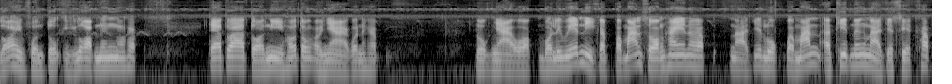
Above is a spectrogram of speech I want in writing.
รอให้ฝนตกอีกรอบนึงนะครับ แต่ว่าตอนนี้เขาต้องเอาหญ้าก่อนนะครับโลกหญ้าออกบริเวณนี้กับประมาณสองให้นะครับน่าจะลกประมาณอาทิตย์หนึงน่าจะเสร็จครับ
